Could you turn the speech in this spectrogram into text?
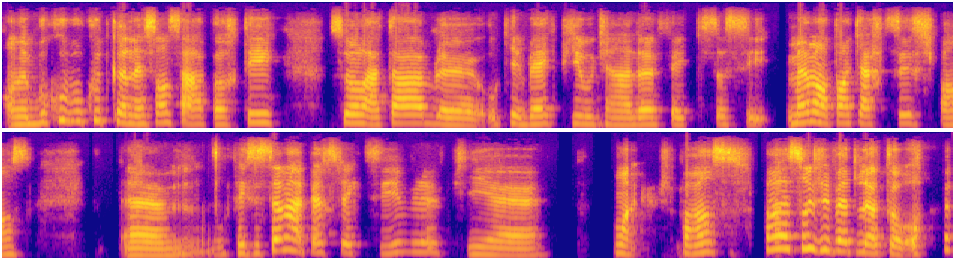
On a beaucoup, beaucoup de connaissances à apporter sur la table euh, au Québec puis au Canada. Ça, c'est même en tant qu'artiste, je pense, euh, c'est ça ma perspective. Puis, euh, ouais, je pense, pas sûr que j'ai fait le tour.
